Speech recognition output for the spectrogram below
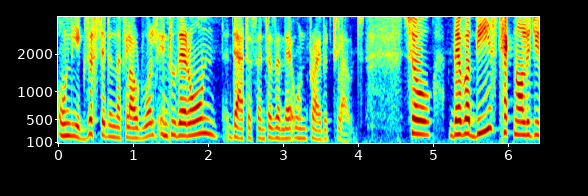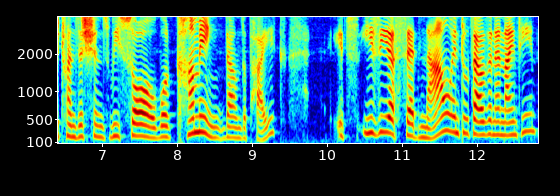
only existed in the cloud world into their own data centers and their own private clouds. So there were these technology transitions we saw were coming down the pike it's easier said now in 2019.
